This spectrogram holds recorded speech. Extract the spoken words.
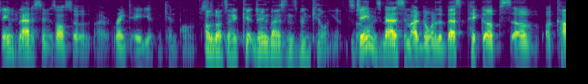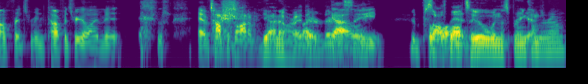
James Madison is also uh, ranked 80th in KenPom. I was about to say James Madison's been killing it. so- James Madison might have been one of the best pickups of a conference in conference realignment ever. top to bottom. Yeah, I know, right? Like, they're they're golly, insane. Softball and- too when the spring Yeah. comes around.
